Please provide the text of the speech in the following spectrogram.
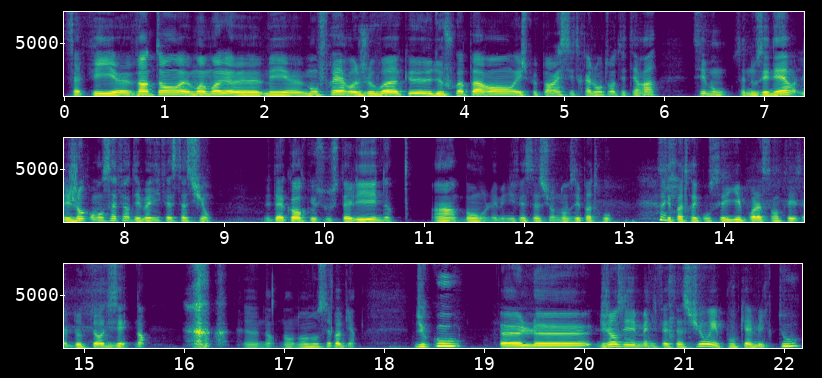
Ça fait 20 euh, ans, euh, moi, moi euh, mais mon frère, je vois que deux fois par an et je peux pas rester très longtemps, etc. C'est bon, ça nous énerve. Les gens commençaient à faire des manifestations. On est d'accord que sous Staline, hein, bon, les manifestations n'en faisaient pas trop. C'est pas très conseillé pour la santé. Ça, le docteur disait, non, non, non, non, non c'est pas bien. Du coup, euh, le, les gens faisaient des manifestations et pour calmer le tout,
